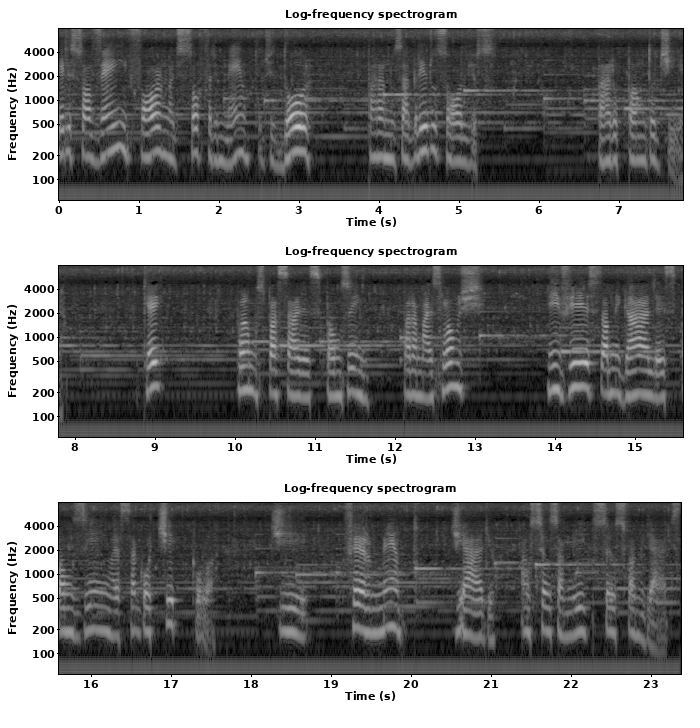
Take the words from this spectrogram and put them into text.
ele só vem em forma de sofrimento, de dor, para nos abrir os olhos para o pão do dia. Ok? Vamos passar esse pãozinho para mais longe? Envie essa migalha, esse pãozinho, essa gotícula de fermento diário aos seus amigos, seus familiares.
